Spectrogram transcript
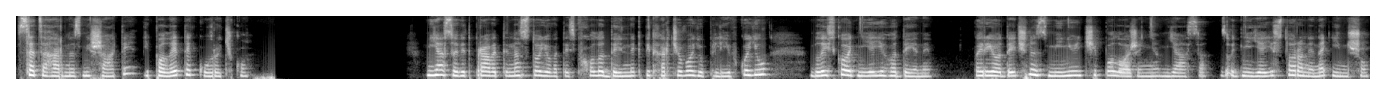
Все це гарно змішати і полити курочку. М'ясо відправити настоюватись в холодильник під харчовою плівкою близько однієї години, періодично змінюючи положення м'яса з однієї сторони на іншу.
